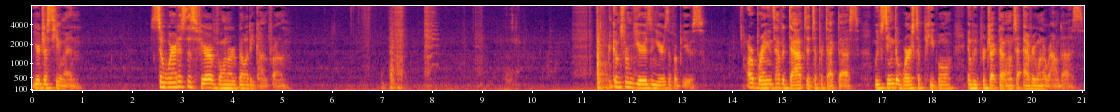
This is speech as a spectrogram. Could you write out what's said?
You're just human. So where does this fear of vulnerability come from? Comes from years and years of abuse. Our brains have adapted to protect us. We've seen the worst of people and we project that onto everyone around us.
